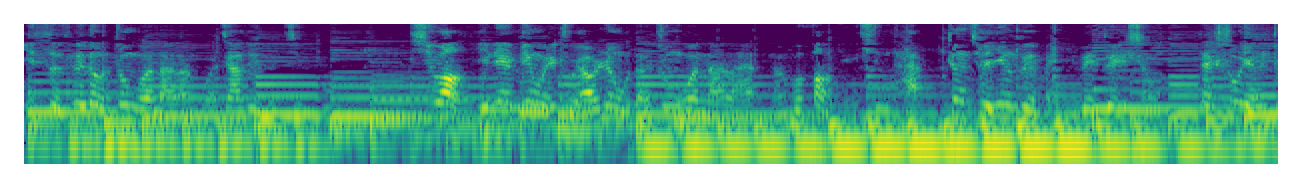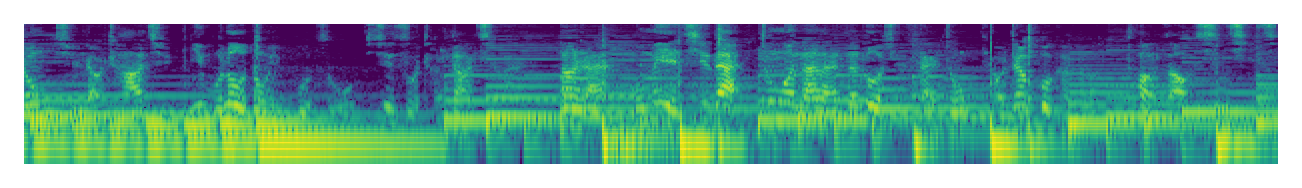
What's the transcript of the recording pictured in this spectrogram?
以此推动中国男篮国家队的进步。希望以练兵为主要任务的中国男篮能够放平心态，正确应对每一位对手，在输赢中寻找差距，弥补漏洞与不足，迅速成长起来。当然，我们也期待中国男篮在落选赛中挑战不可能，创造新奇迹。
